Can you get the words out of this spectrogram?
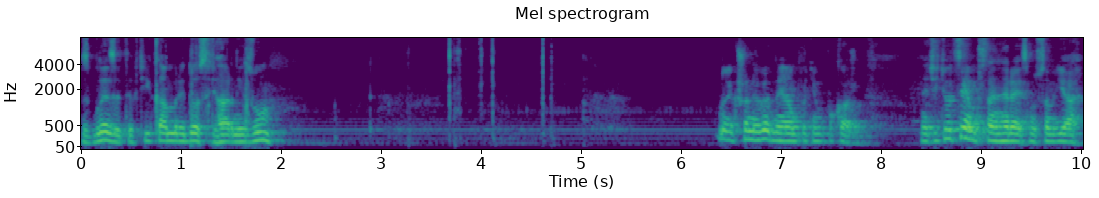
зблизити. В тій камері досить гарний зум. Ну, якщо не видно, я вам потім покажу. Значить, оцим штангенрейсмусом я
